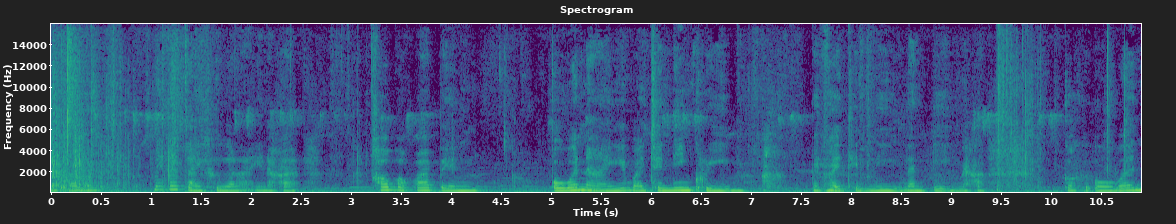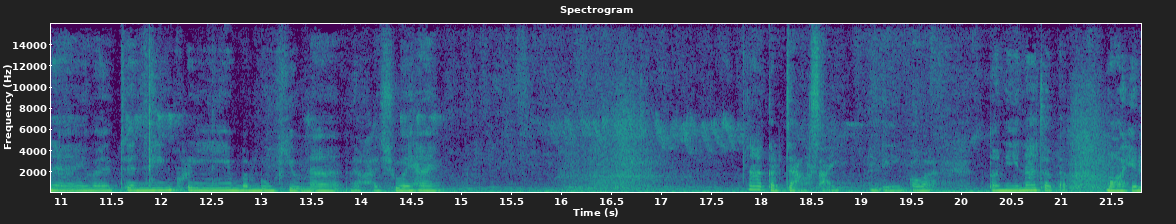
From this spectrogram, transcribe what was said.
นะคะแล้วไม่แน่ใจคืออะไรนะคะเขาบอกว่าเป็น overnight whitening cream เป็น whitening นั่นเองนะคะ ก็คือ overnight whitening cream บำรุงผิวหน้านะคะ ช่วยให้ หน้ากระจ่างใสนั่นเอง เพราะว่าตอนนี้น่าจะแบบหมอเห็น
